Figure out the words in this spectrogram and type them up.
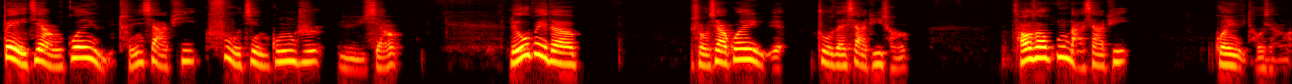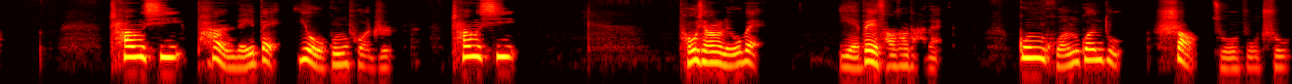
备将关羽屯下邳，复进攻之，羽降。刘备的手下关羽住在下邳城，曹操攻打下邳，关羽投降了。昌西叛违背，又攻破之。昌西投降了刘备，也被曹操打败。攻还官渡，少卒不出。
